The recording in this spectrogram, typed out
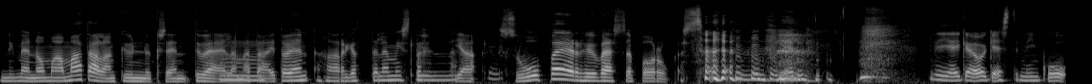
Nimenomaan matalan kynnyksen työelämätaitojen harjoittelemista Kyllä. ja superhyvässä porukassa. Jep. Niin, eikä oikeasti niin kuin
